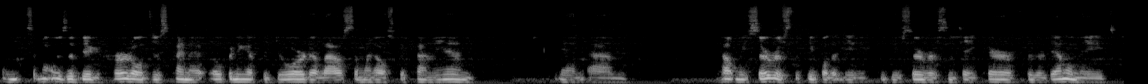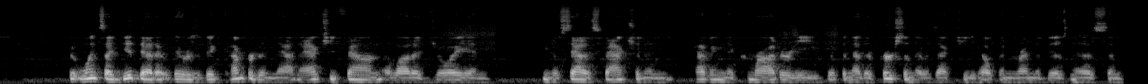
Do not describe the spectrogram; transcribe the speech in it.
And so that was a big hurdle just kind of opening up the door to allow someone else to come in and um, help me service the people that needed to do service and take care for their dental needs but once I did that, it, there was a big comfort in that, and I actually found a lot of joy and you know satisfaction in having the camaraderie with another person that was actually helping run the business and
